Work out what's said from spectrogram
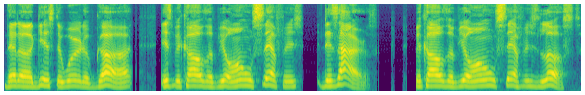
that are against the word of God, it's because of your own selfish desires, because of your own selfish lust.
